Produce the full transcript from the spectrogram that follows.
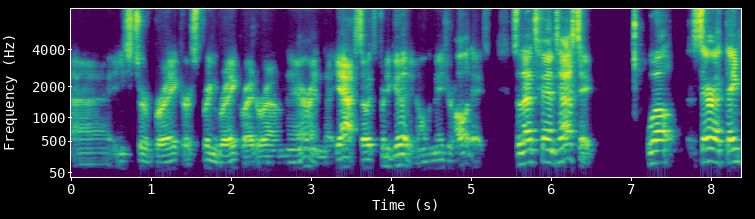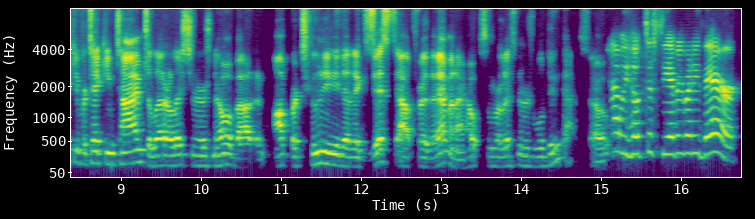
uh, Easter break or spring break right around there. And uh, yeah, so it's pretty good in all the major holidays. So that's fantastic. Well, Sara, thank you for taking time to let our listeners know about an opportunity that exists out for them. And I hope some of our listeners will do that. So, yeah, we hope to see everybody there.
